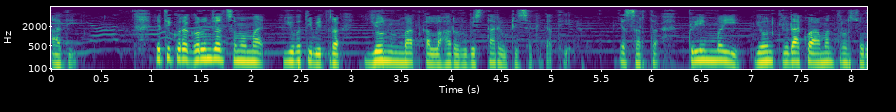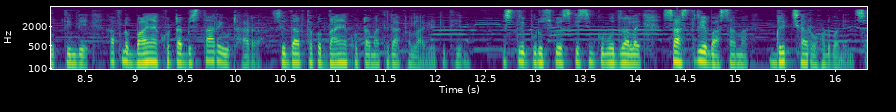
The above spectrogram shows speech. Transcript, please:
आदि? यति कुरा गरुन्जेलसम्ममा युवतीभित्र यौन उन्मादका लहरहरू बिस्तारै उठिसकेका थिए। यसर्थ प्रेममयी यौन क्रीडाको आमन्त्रण स्वरूप तिनले आफ्नो बायाँ खुट्टा बिस्तारै उठाएर सिद्धार्थको दायाँ खुट्टामाथि राख्न लागेकी थिइन्। स्त्री पुरुषको यस किसिमको मुद्रालाई शास्त्रीय भाषामा वृक्षारोहण भनिन्छ।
